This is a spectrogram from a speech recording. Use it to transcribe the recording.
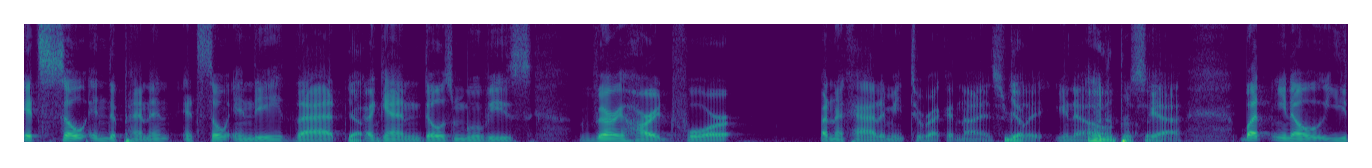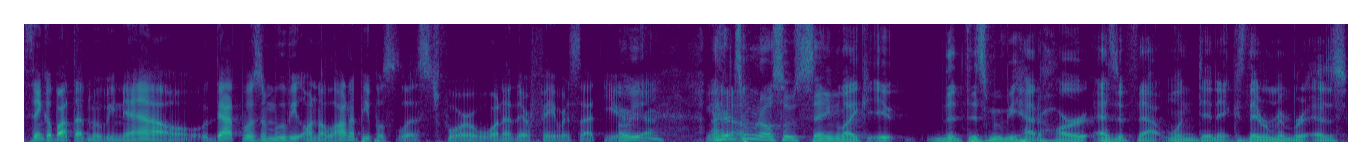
it's so independent, it's so indie that Yep. again, those movies very hard for an academy to recognize. Yep. Really, you know, 100%. Yeah, but you know, you think about that movie now. That was a movie on a lot of people's list for one of their favorites that year. Oh yeah, I heard someone also saying like it that this movie had heart, as if that one didn't, because they remember it as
